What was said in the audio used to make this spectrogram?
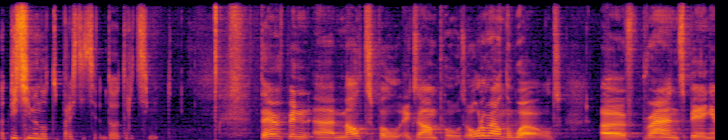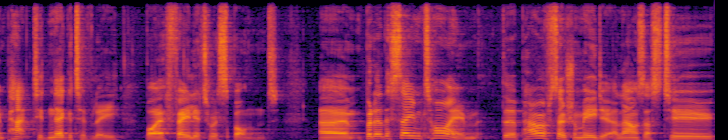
От 5 минут, простите, до 30 минут. There have been uh, multiple examples all around the world of brands being impacted negatively by a failure to respond. Um, but at the same time, the power of social media allows us to,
